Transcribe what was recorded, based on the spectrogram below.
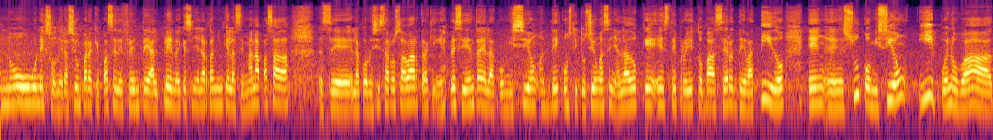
no hubo una exoneración para que pase de frente al Pleno. Hay que señalar también que la semana pasada la congresista Rosa Bartra, quien es presidenta de la Comisión de Constitución, ha señalado que este proyecto va a ser debatido en eh, su comisión y bueno, va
